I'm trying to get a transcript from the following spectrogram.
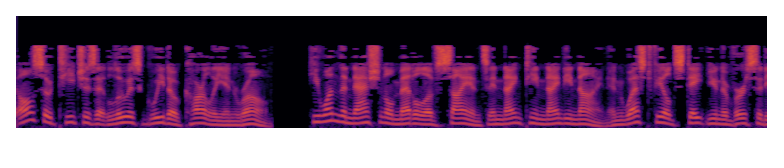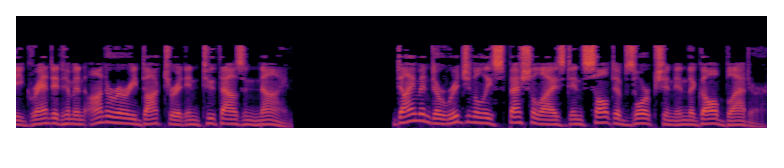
also teaches at LUISS Guido Carli in Rome. He won the National Medal of Science in 1999 and Westfield State University granted him an honorary doctorate in 2009. Diamond originally specialized in salt absorption in the gall bladder.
